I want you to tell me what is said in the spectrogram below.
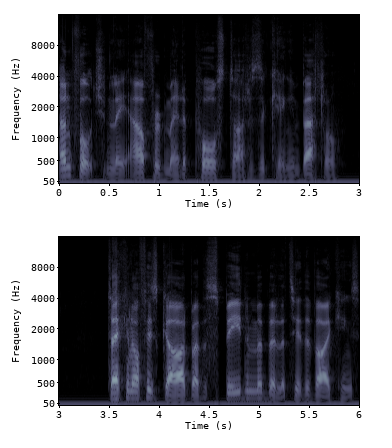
Unfortunately, Alfred made a poor start as a king in battle. Taken off his guard by the speed and mobility of the Vikings,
